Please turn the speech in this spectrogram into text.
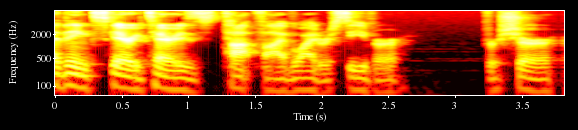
I think Scary Terry's top five wide receiver for sure.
